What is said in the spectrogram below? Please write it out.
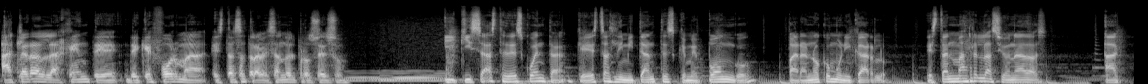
Aclara a la gente de qué forma estás atravesando el proceso y quizás te des cuenta que estas limitantes que me pongo para no comunicarlo están más relacionadas a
